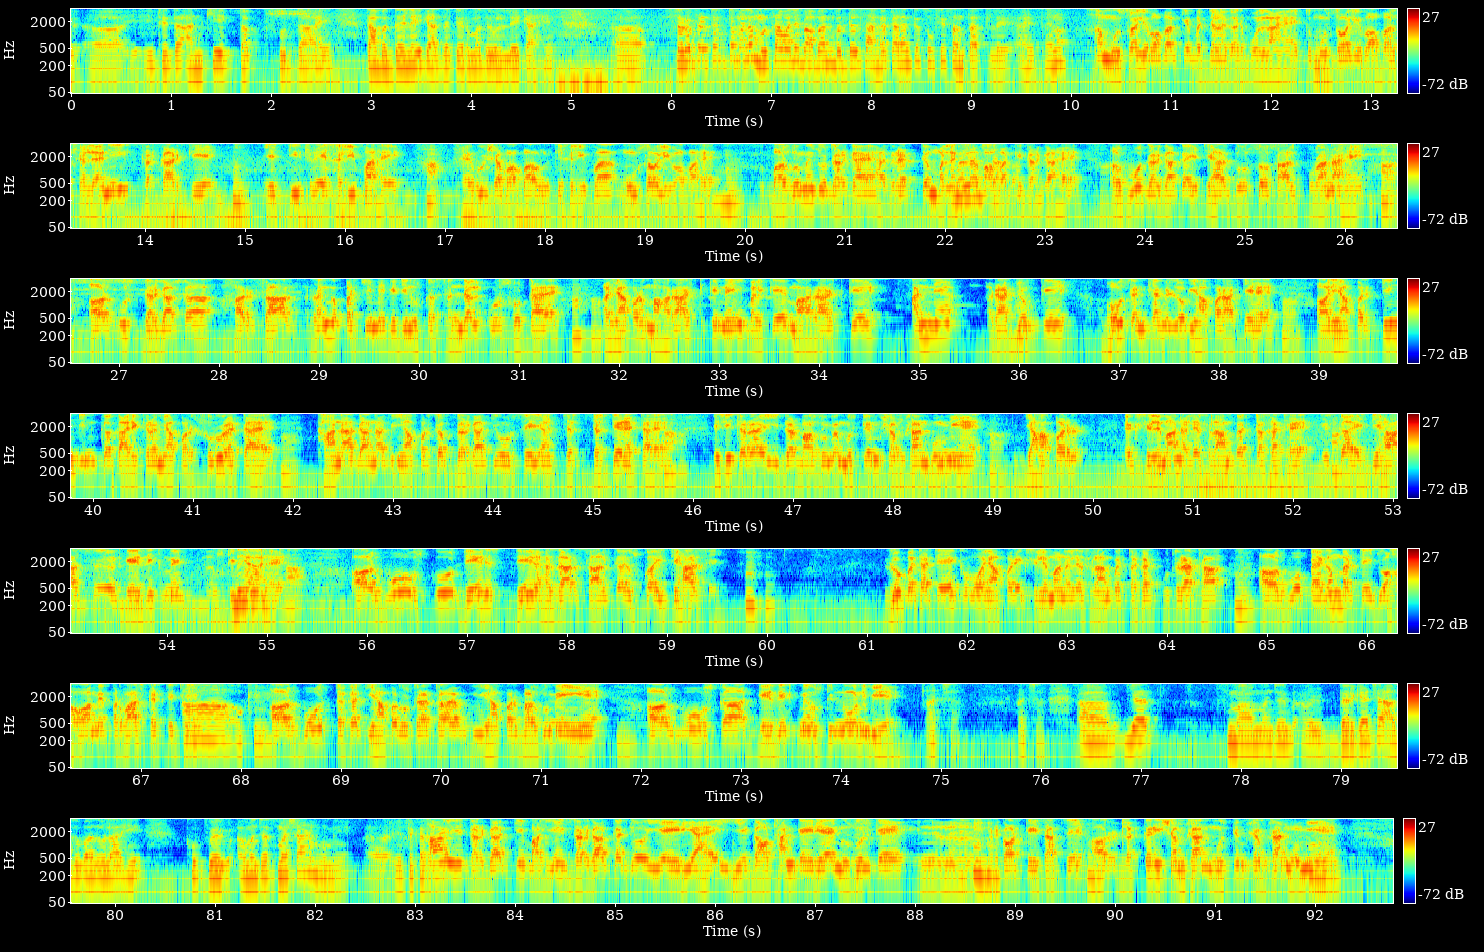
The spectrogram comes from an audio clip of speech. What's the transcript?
इथे तर आणखी एक तख्त सुद्धा आहे. त्याबद्दलही गॅझेटेरमध्ये उल्लेख आहे. सर्वप्रथम तर मला मुसावाली बाबांबद्दल सांगा कारण ते सुफी संतातले आहेत है ना? हाँ मूसावली बाबा के बद्दल अगर बोलना है तो मूसावली बाबा सैलानी सरकार के ये तीसरे खलीफा है हाँ. शाह बाबा उनके खलीफा मूसावली बाबा है। बाजू में जो दरगाह है हजरत मलंग शाह बाबा की। दरगाह है। और वो दरगाह का इतिहास 200 साल पुराना है। हाँ. और उस दरगाह का हर साल रंग परचिमे के दिन उसका संडल उर्स होता है। हाँ हाँ। और यहाँ पर महाराष्ट्र के नहीं बल्कि महाराष्ट्र के अन्य राज्यों हाँ। के बहुत संख्या में लोग यहाँ पर आते हैं। हाँ। और यहाँ पर तीन दिन का कार्यक्रम यहाँ पर शुरू रहता है। हाँ। खाना दाना भी यहाँ पर सब दरगाह की ओर से यहाँ चल, चलते रहता है। हाँ इसी तरह इधर बाजू में मुस्लिम शमशान भूमि है हाँ। जहाँ पर एक सलेमान अलैहिस्सलाम का तखत है जिसका हाँ। इतिहास गैजिक में उसकी है। है। हाँ। और वो उसको डेढ़ डेढ़ हज़ार साल का उसका इतिहास है। हम्म, हम्म, लोग बताते हैं कि वो यहाँ पर एक सलेमान अलैहिस्सलाम का तखत उतरा था हम्म। और वो पैगंबर थे जो हवा में प्रवास करते थे। हाँ ओके। और वो तखत यहाँ पर उतरा था यहाँ पर बाजू में ही है। और वो उसका गैजेट में उसकी नोंद भी है। अच्छा अच्छा। अ, या म्हणजे दर्ग्याच्या आजूबाजूलाही खूप वेग म्हणजे स्मशानभूमी आहे अ, खरं हाँ ये दरगाह के बा- ये दरगाह का जो ये एरिया है ये गांवठान का एरिया है नुजुल के न- रिकॉर्ड के हिसाब से और लक्करी शमशान मुस्लिम शमशान भूमि है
